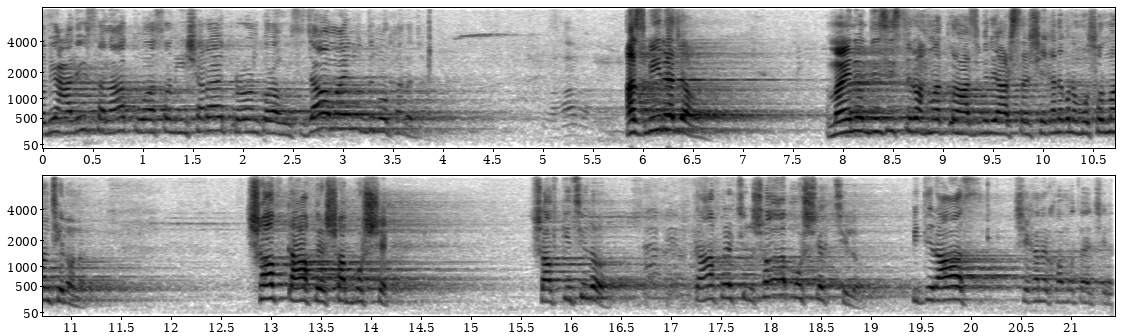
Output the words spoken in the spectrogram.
নবী আলী সালাত ওয়াসান ইশারায় প্রেরণ করা হয়েছে। যাও মাইনুদ্দিন ওখানে যাও। আজমিরে যাও। মাইনুদ্দিন সিস্তি রহমাতুল আজমিরে আসছেন সেখানে কোনো মুসলমান ছিল না। সব কাফের, সব মোর্শেক সব কি ছিল? কাফের ছিল, সব মোর্শেক ছিল। পিতিরাজ সেখানে ক্ষমতায় ছিল।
